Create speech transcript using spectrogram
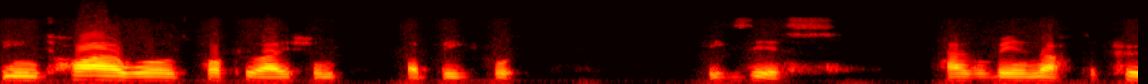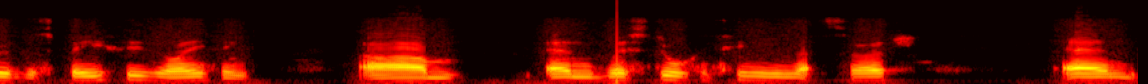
the entire world's population that Bigfoot exists. Hasn't been enough to prove the species or anything. Um, and we're still continuing that search. And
